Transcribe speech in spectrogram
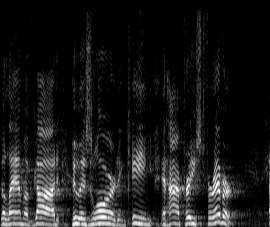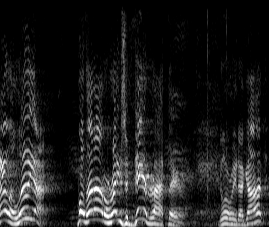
the Lamb of God, who is Lord and King and High Priest forever. Hallelujah! Well, that ought to raise a dead right there. Glory to God.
